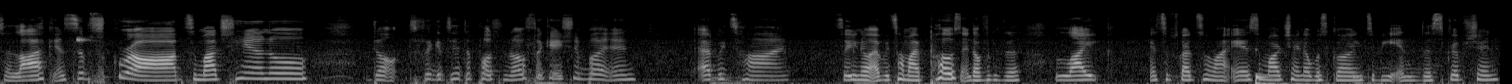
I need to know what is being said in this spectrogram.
to like and subscribe to my channel. Don't forget to hit the post notification button every time so you know every time I post and don't forget to like and subscribe to my ASMR channel was going to be in the description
